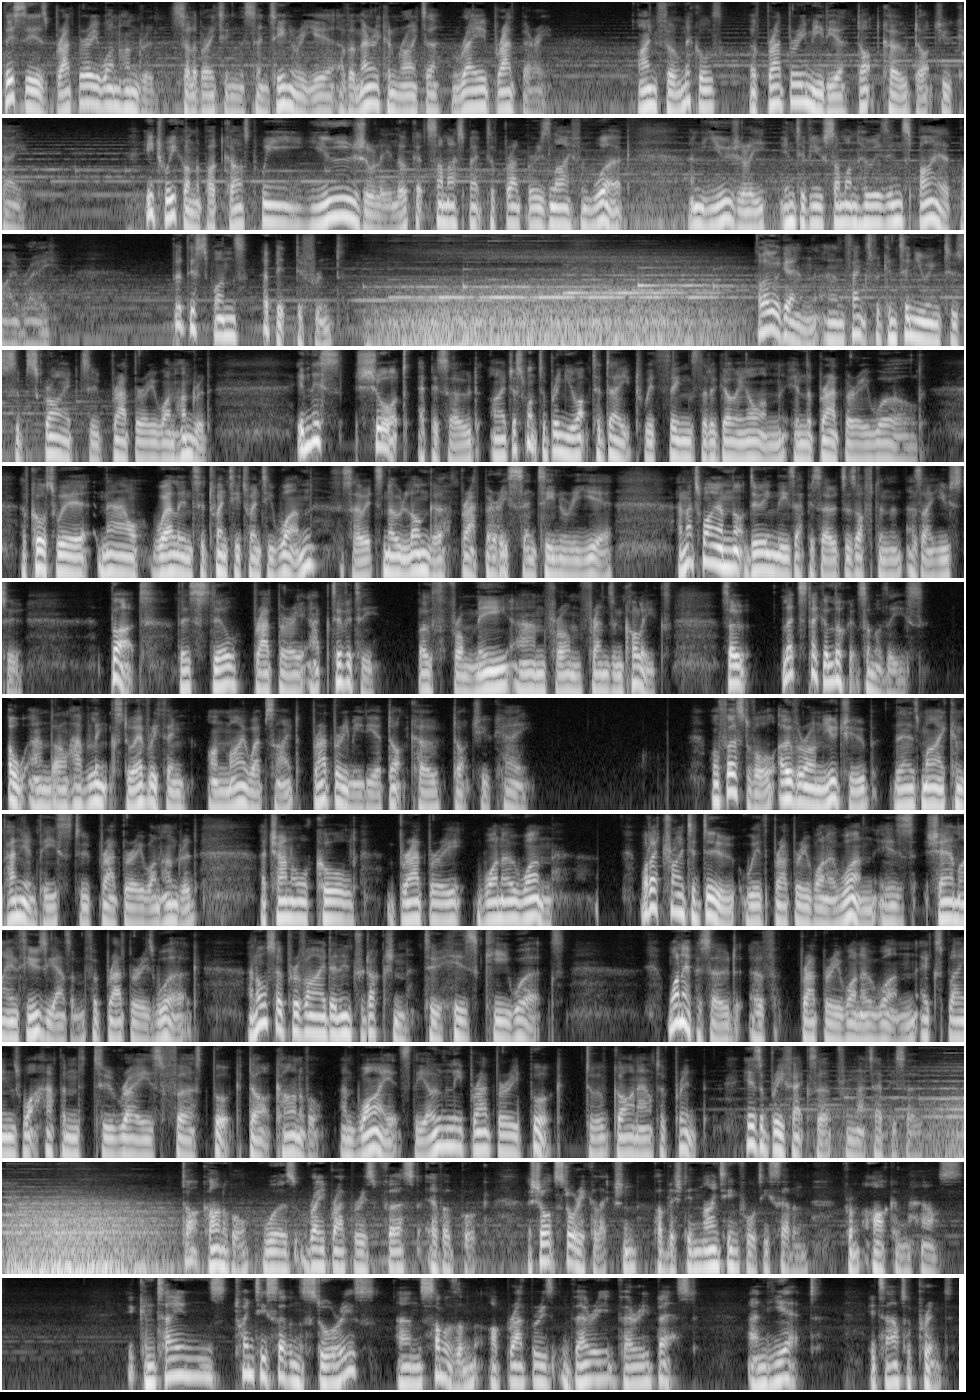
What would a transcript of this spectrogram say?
This is Bradbury 100, celebrating the centenary year of American writer Ray Bradbury. I'm Phil Nichols of bradburymedia.co.uk. Each week on the podcast, we usually look at some aspect of Bradbury's life and work, and usually interview someone who is inspired by Ray. But this one's a bit different. Hello again, and thanks for continuing to subscribe to Bradbury 100. In this short episode, I just want to bring you up to date with things that are going on in the Bradbury world. Of course, we're now well into 2021, so it's no longer Bradbury's centenary year, and that's why I'm not doing these episodes as often as I used to. But there's still Bradbury activity, both from me and from friends and colleagues. So Let's take a look at some of these. Oh, and I'll have links to everything on my website, bradburymedia.co.uk. Well, first of all, over on YouTube, there's my companion piece to Bradbury 100, a channel called Bradbury 101. What I try to do with Bradbury 101 is share my enthusiasm for Bradbury's work and also provide an introduction to his key works. One episode of Bradbury 101 explains what happened to Ray's first book, Dark Carnival, and why it's the only Bradbury book to have gone out of print. Here's a brief excerpt from that episode. Dark Carnival was Ray Bradbury's first ever book, a short story collection published in 1947 from Arkham House. It contains 27 stories, and some of them are Bradbury's very, very best. And yet, it's out of print.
